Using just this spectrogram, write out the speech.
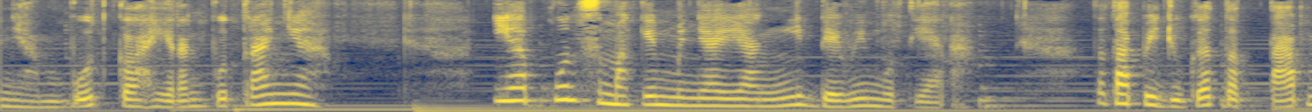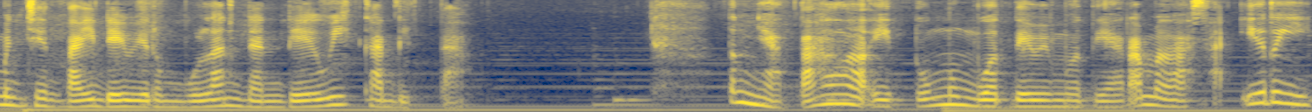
menyambut kelahiran putranya. Ia pun semakin menyayangi Dewi Mutiara, tetapi juga tetap mencintai Dewi Rembulan dan Dewi Kadita. Ternyata hal itu membuat Dewi Mutiara merasa iri.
